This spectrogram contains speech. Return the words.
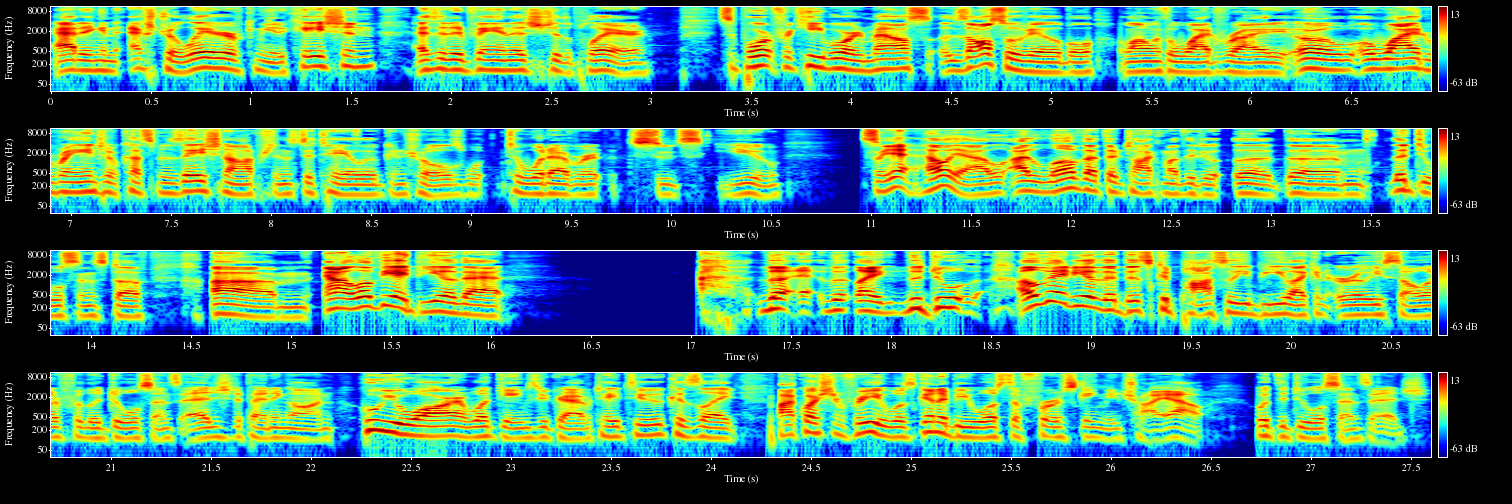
adding an extra layer of communication as an advantage to the player. Support for keyboard and mouse is also available, along with a wide variety, or a wide range of customization options to tailor controls to whatever suits you. So yeah, hell yeah, I, I love that they're talking about the uh, the um, the DualSense stuff, um, and I love the idea that the, the like the dual I love the idea that this could possibly be like an early seller for the DualSense Edge, depending on who you are and what games you gravitate to. Because like my question for you was gonna be, what's the first game you try out with the DualSense Edge?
